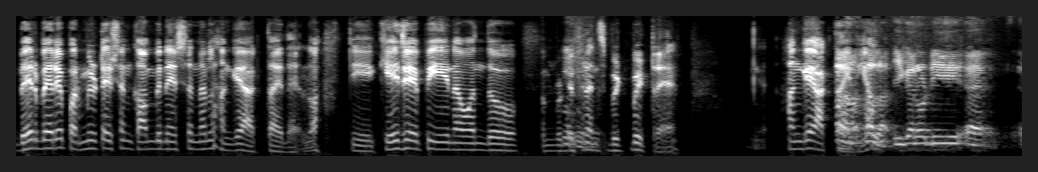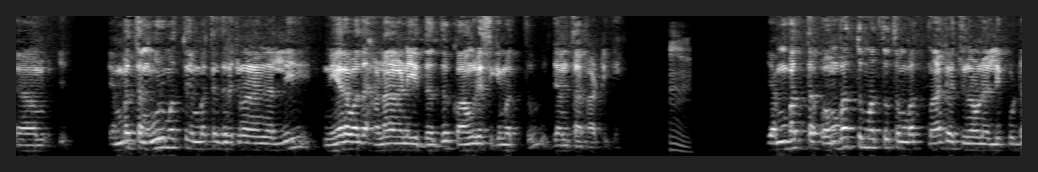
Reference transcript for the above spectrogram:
ಬೇರೆ ಬೇರೆ ಪರ್ಮ್ಯೂಟೇಷನ್ ಕಾಂಬಿನೇಷನ್ ಅಲ್ಲಿ ಹಂಗೆ ಆಗ್ತಾ ಇದೆ ಅಲ್ವಾ? ಈ ಕೆ ಜೆ ಪಿ ನ ಒಂದು ಡಿಫರೆನ್ಸ್ ಬಿಟ್ಬಿಟ್ರೆ ಹಂಗೆ ಆಗ್ತಾ ಇದೆಯಲ್ಲ ಅಲ್ಲ ಈಗ ನೋಡಿ ಎಂಬತ್ತ ಮೂರು ಮತ್ತು ಎಂಬತ್ತೈದರ ಚುನಾವಣೆಯಲ್ಲಿ ನೇರವಾದ ಹಣಾಹಣಿ ಇದ್ದದ್ದು ಕಾಂಗ್ರೆಸ್ಗೆ ಮತ್ತು ಜನತಾ ಪಾರ್ಟಿಗೆ. ಹ್ಮ್. ಎಂಬತ್ತ ಒಂಬತ್ತು ಮತ್ತು ತೊಂಬತ್ನಾಲ್ಕರ ಚುನಾವಣೆಯಲ್ಲಿ ಕೂಡ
